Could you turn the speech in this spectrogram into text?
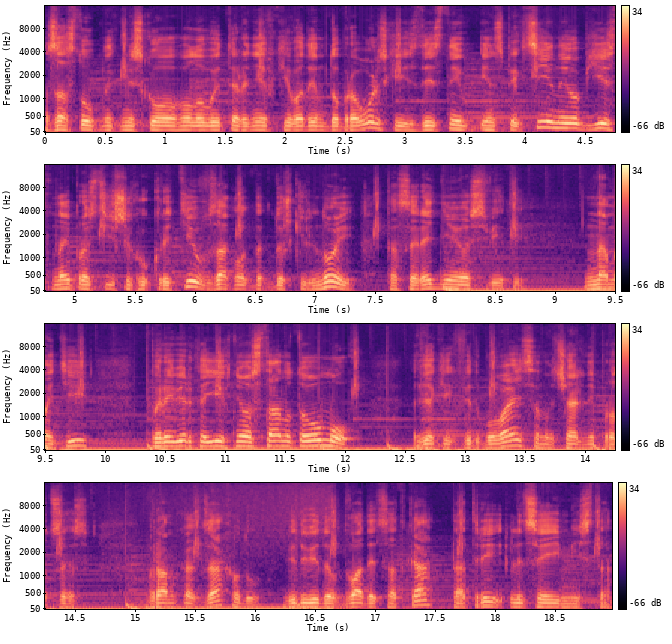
Заступник міського голови Тернівки Вадим Добровольський здійснив інспекційний об'їзд найпростіших укриттів в закладах дошкільної та середньої освіти. На меті перевірка їхнього стану та умов, в яких відбувається навчальний процес. В рамках заходу відвідав два дитсадка та три ліцеї міста.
